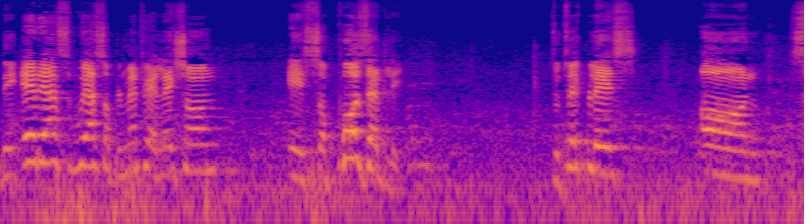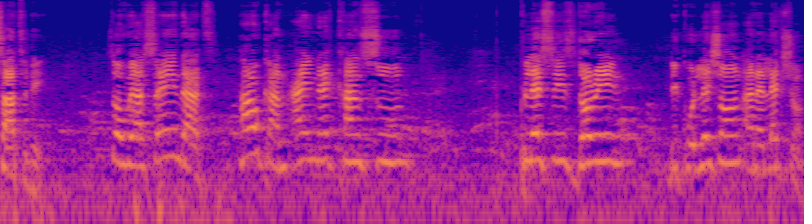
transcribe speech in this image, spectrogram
the areas where supplementary election is supposedly to take place on Saturday. So we are saying that how can INEC cancel places during the collation and election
